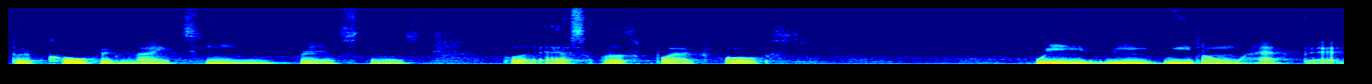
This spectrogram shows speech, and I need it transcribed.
the COVID nineteen for instance. But as us black folks, we we, we don't have that.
